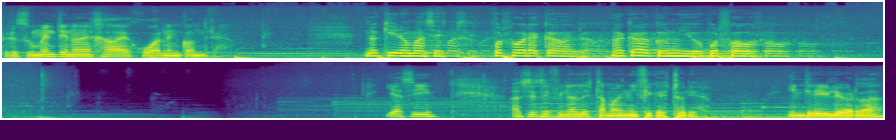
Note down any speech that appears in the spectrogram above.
pero su mente no dejaba de jugarle en contra. No quiero más esto. Por favor, acábalo. Acaba conmigo, por favor. Y así, así es el final de esta magnífica historia. Increíble, ¿verdad?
